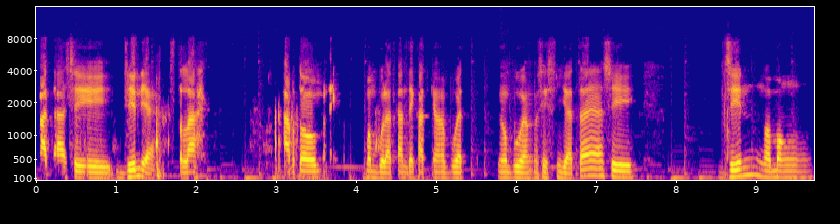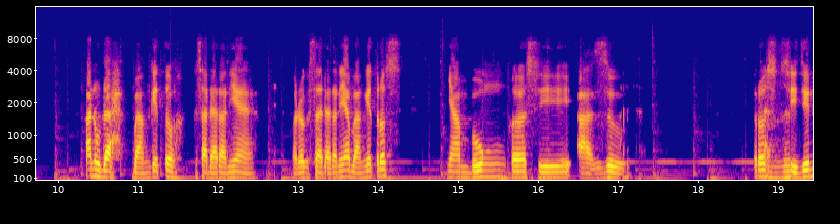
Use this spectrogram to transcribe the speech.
kata si Jin ya setelah Arto membulatkan tekadnya buat ngebuang si senjata si Jin ngomong kan udah bangkit tuh kesadarannya. Baru kesadarannya bangkit terus nyambung ke si Azu. Terus Azu. si Jin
